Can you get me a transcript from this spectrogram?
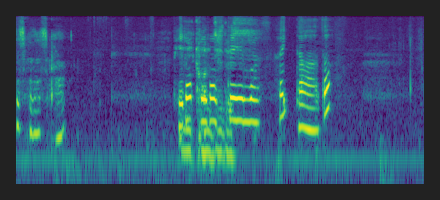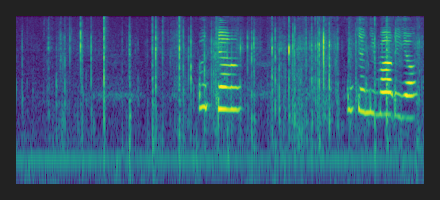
どうしか？どうしか？ペロペロしています。はいどうぞ。ワンちゃん。ワンちゃんにもあるよ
